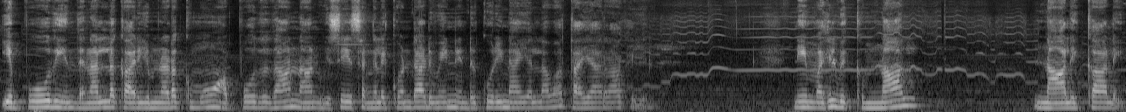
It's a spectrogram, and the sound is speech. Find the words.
எப்போது இந்த நல்ல காரியம் நடக்குமோ அப்போதுதான் நான் விசேஷங்களை கொண்டாடுவேன் என்று கூறினாய் அல்லவா தயாராக இரு. நீ மகிழ்விக்கும் நாள் நாளை காலை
